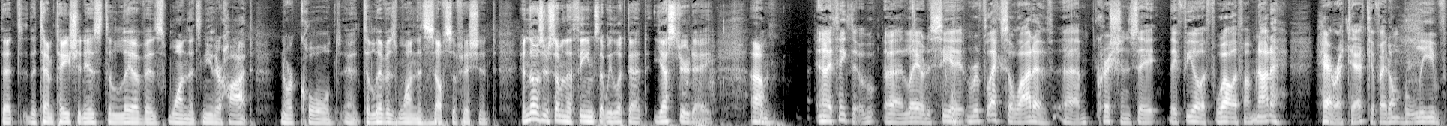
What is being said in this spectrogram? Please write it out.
that the temptation is to live as one that's neither hot nor cold, uh, to live as one that's mm-hmm. self sufficient. And those are some of the themes that we looked at yesterday. Um, and I think that uh, Laodicea reflects a lot of um, Christians. They they feel if well, if I'm not a heretic, if I don't believe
